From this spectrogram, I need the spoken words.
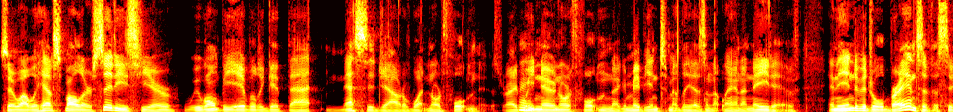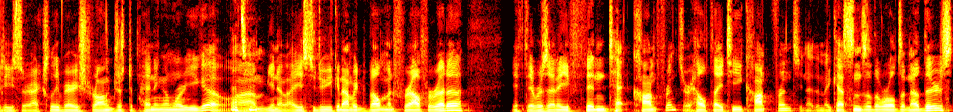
So while we have smaller cities here, we won't be able to get that message out of what North Fulton is, right? right. We know North Fulton like, maybe intimately as an Atlanta native, and the individual brands of the cities are actually very strong, just depending on where you go. That's um, right. You know, I used to do economic development for Alpharetta. If there was any fintech conference or health IT conference, you know, the McKessons of the world and others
